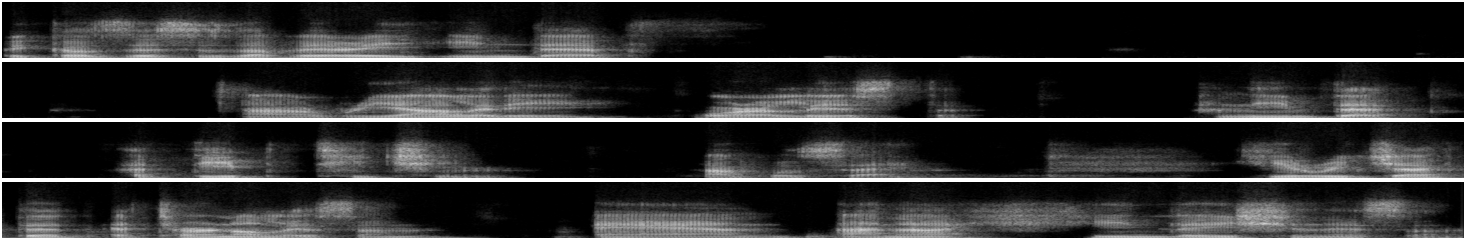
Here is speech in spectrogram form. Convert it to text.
because this is a very in-depth uh, reality or at least an in-depth a deep teaching i would say. He rejected eternalism and annihilationism.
